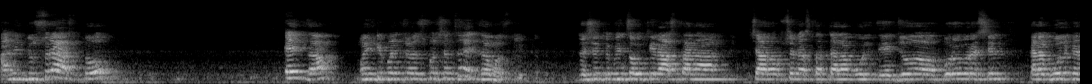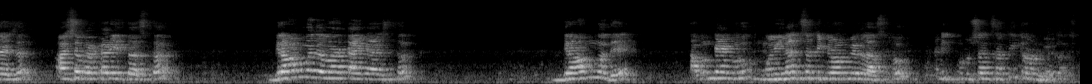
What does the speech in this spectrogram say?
आणि दुसरा असतो एक्झाम मल्टिपल चॉईस क्वेश्चनचा एक्झाम असतो इथं. जसे तुम्ही चौथीला असताना चार ऑप्शन असतात त्याला गोल जो बरोबर असेल त्याला गोल करायचं अशा प्रकारे इथं असतं. ग्राउंडमध्ये बघा काय काय असतं. ग्राउंडमध्ये आपण काय करू? महिलांसाठी ग्राउंड वेगळा असतो आणि पुरुषांसाठी ग्राउंड वेगळा असतो.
